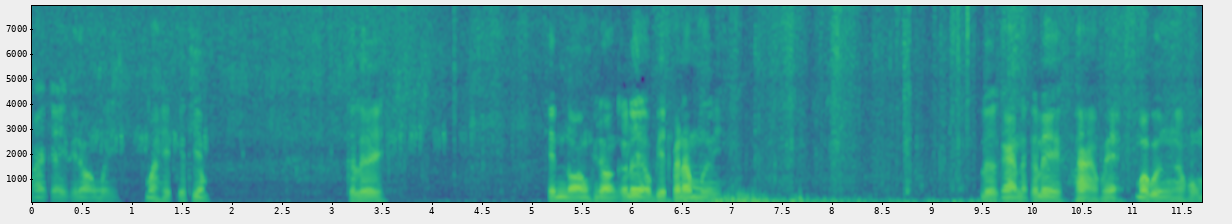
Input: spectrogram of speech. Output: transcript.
มาไก่พี่น้องมือมาเห็ดกระเทียมก็เลย เห็นน้องพี่น้องก็เลยเอาเบ็ดไปนำมือนี่เลิกงานน่ะก็เลยพาแวะมาเบิ่งครับผม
